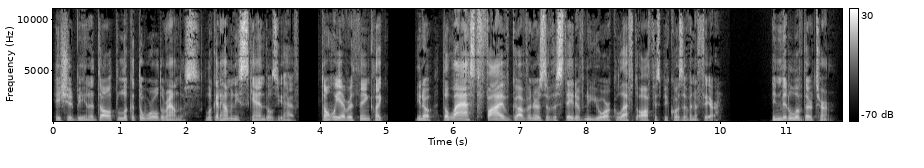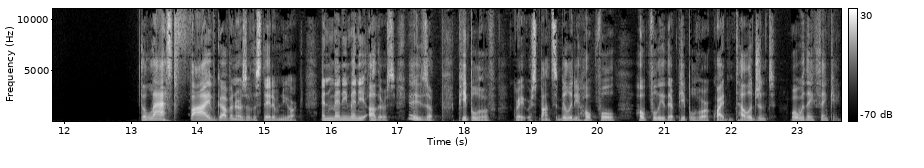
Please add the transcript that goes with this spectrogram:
He should be an adult. Look at the world around us. Look at how many scandals you have. Don't we ever think like, you know, the last five governors of the state of New York left office because of an affair in middle of their term. The last five governors of the state of New York and many, many others. These are people who have great responsibility, hopeful. Hopefully, they're people who are quite intelligent. What were they thinking?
